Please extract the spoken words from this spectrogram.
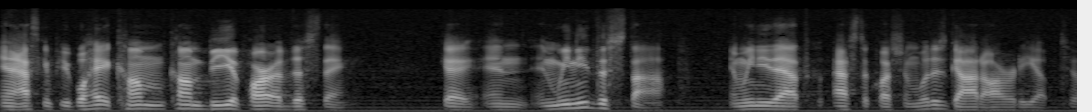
and asking people, hey, come, come be a part of this thing. Okay, and, and we need to stop and we need to ask, ask the question, what is God already up to?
